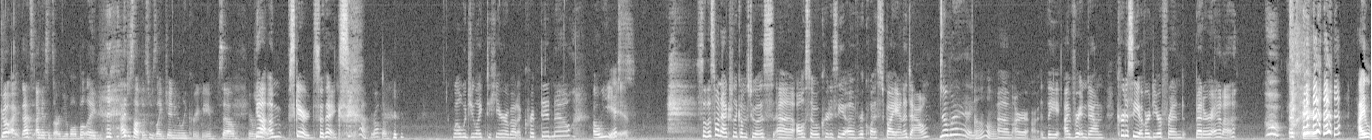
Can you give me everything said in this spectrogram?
go. I, that's I guess that's arguable, but like, I just thought this was like genuinely creepy. So here we Yeah, are. I'm scared, so thanks. yeah, you're welcome. Well, would you like to hear about a cryptid now? Oh yeah. Yes. So this one actually comes to us uh, also courtesy of request by Anna Dow. No way. Oh. Um, our the I've written down courtesy of our dear friend Better Anna. That's fair. I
